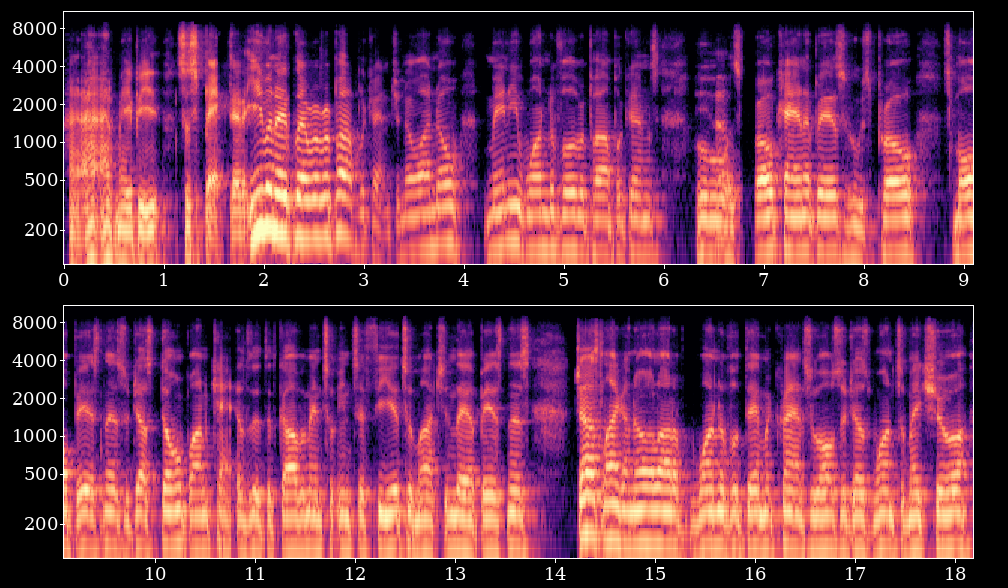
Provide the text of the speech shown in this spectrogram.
had maybe suspected, even if they were Republicans. You know, I know many wonderful Republicans who yeah. was pro cannabis, who's pro small business, who just don't want can- the government to interfere too much in their business. Just like I know a lot of wonderful Democrats who also just want to make sure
